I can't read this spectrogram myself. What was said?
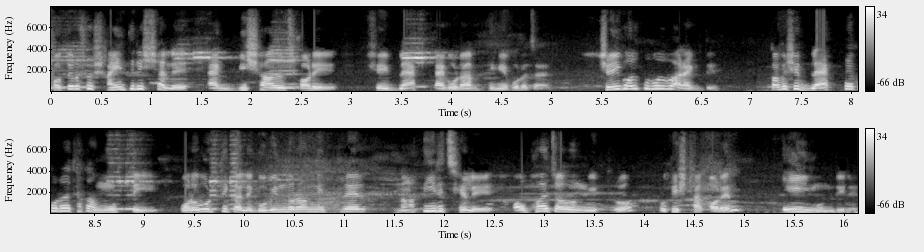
সতেরোশো সাঁইত্রিশ সালে এক বিশাল ঝড়ে সেই ব্ল্যাক প্যাগোডা ভেঙে পড়ে যায়। সেই গল্প বলব আর একদিন। তবে সেই ব্ল্যাক প্যাগোডায় থাকা মূর্তি পরবর্তীকালে গোবিন্দরাম মিত্রের নাতির ছেলে অভয়চরণ মিত্র প্রতিষ্ঠা করেন এই মন্দিরে।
